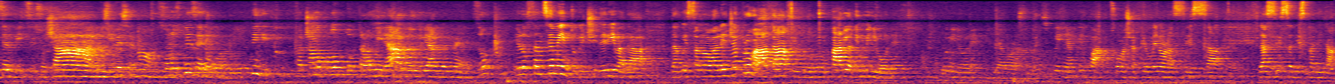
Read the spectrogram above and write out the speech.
servizi sociali, sono spese enormi. Sono spese enormi. Quindi facciamo conto tra un miliardo e un miliardo e mezzo e lo stanziamento che ci deriva da, da questa nuova legge approvata mh, mm, parla di un milione, un milione di euro l'anno. Quindi anche qua insomma c'è più o meno la stessa la stessa disparità.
